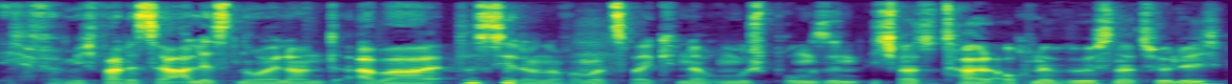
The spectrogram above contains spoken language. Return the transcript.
Ja, für mich war das ja alles Neuland, aber dass hier dann auf einmal zwei Kinder rumgesprungen sind, ich war total auch nervös natürlich.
